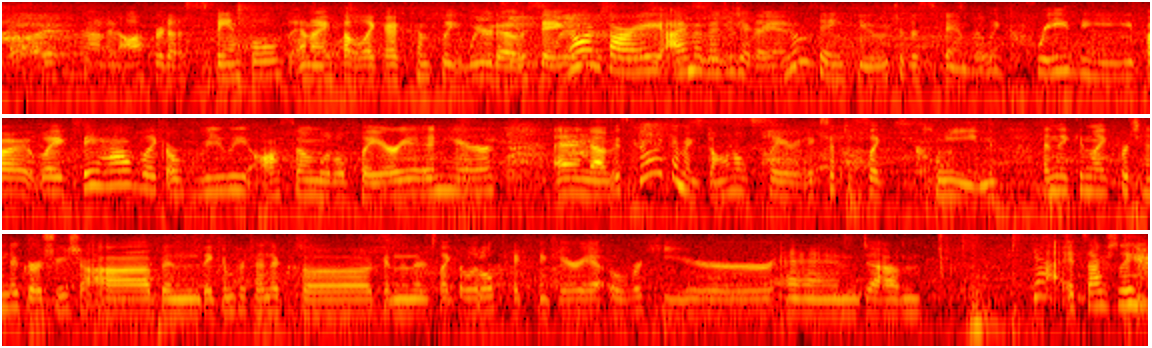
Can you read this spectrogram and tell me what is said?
around and offered us spamples and I felt like a complete weirdo saying, oh, I'm sorry, I'm a vegetarian. No thank you to the spample. It's really crazy, but like they have like a really awesome little play area in here and um, it's kind of like a McDonald's play area except it's like clean and they can like pretend to grocery shop and they can pretend to cook and then there's like a little picnic area over here and um, yeah, it's actually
